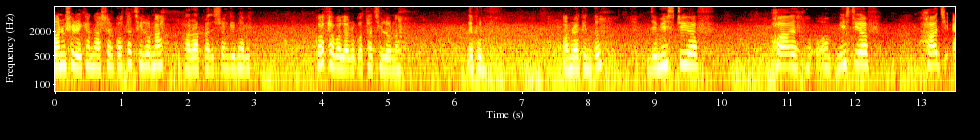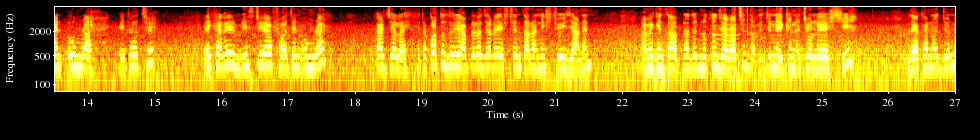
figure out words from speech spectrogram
মানুষের এখানে আসার কথা ছিল না, আর আপনাদের সঙ্গে এভাবে কথা বলারও কথা ছিল না। দেখুন, আমরা কিন্তু যে mystery of mystery of Hajj and Umrah এটা হচ্ছে এখানে মিস্ট্রি অফ হজ অ্যান্ড উমরা কার্যালয়। এটা কত দূরে আপনারা যারা এসছেন তারা নিশ্চয়ই জানেন। আমি কিন্তু আপনাদের নতুন যারা আছেন তাদের জন্য এখানে চলে এসেছি দেখানোর জন্য।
